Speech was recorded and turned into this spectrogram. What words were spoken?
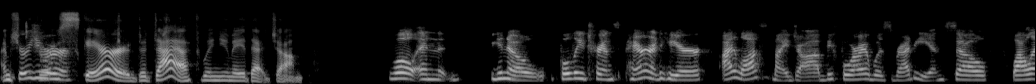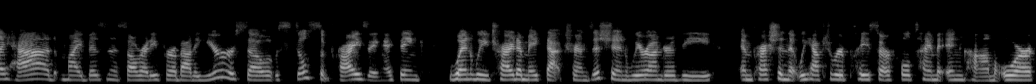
I'm sure you were scared to death when you made that jump. Well, and you know, fully transparent here, I lost my job before I was ready. And so while I had my business already for about a year or so, it was still surprising. I think when we try to make that transition, we're under the impression that we have to replace our full-time income or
